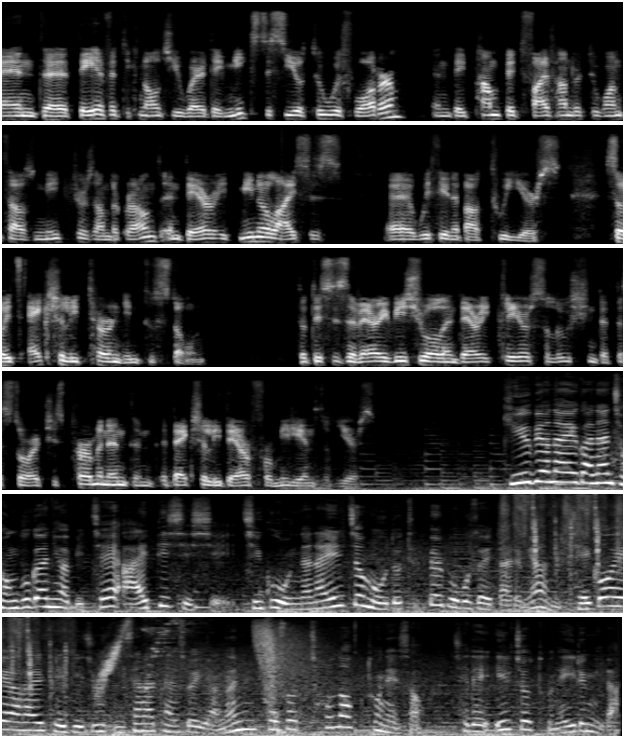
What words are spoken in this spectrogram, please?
And uh, they have a technology where they mix the CO2 with water and they pump it 500 to 1000 meters underground and there it mineralizes uh, within about two years. So it's actually turned into stone. So this is a very visual and very clear solution that the storage is permanent and, and actually there for millions of years. 기후변화에 관한 정부 간 협의체 IPCC 지구온난화 1.5도 특별보고서에 따르면 제거해야 할 대기 중 이산화탄소의 양은 최소 1000억 톤에서 최대 1조 톤에 이릅니다.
